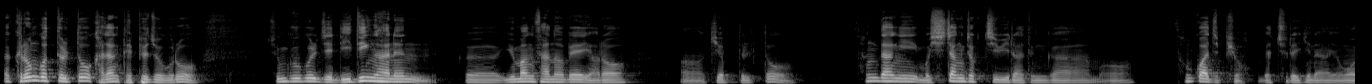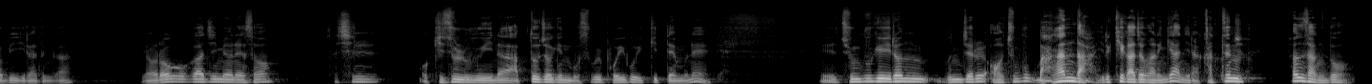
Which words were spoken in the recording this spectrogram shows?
그러니까 그런 것들도 가장 대표적으로 중국을 이제 리딩하는 그 유망 산업의 여러 어, 기업들도 상당히 뭐 시장적 지위라든가 뭐 성과 지표, 매출액이나 영업이익이라든가 여러 가지 면에서 사실 뭐 기술 우위나 압도적인 모습을 보이고 있기 때문에 이 중국의 이런 문제를 어 중국 망한다 이렇게 가정하는 게 아니라 같은 현상도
